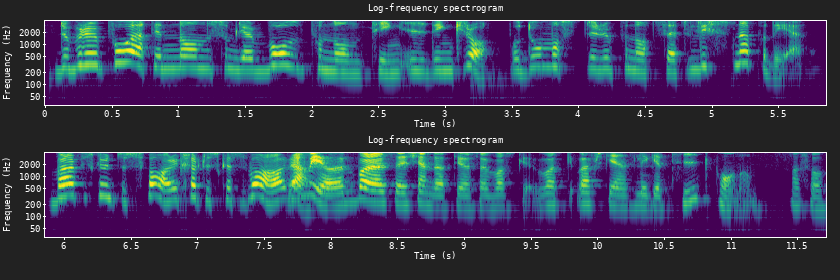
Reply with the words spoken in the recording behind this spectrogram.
Då beror det på att det är någon som gör våld på någonting i din kropp. Och då måste du på något sätt lyssna på det. Varför ska du inte svara? Det är klart du ska svara. Nej, men jag bara så kände att jag så här, var ska, var ska, varför ska jag ens lägga tid på honom? Alltså,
